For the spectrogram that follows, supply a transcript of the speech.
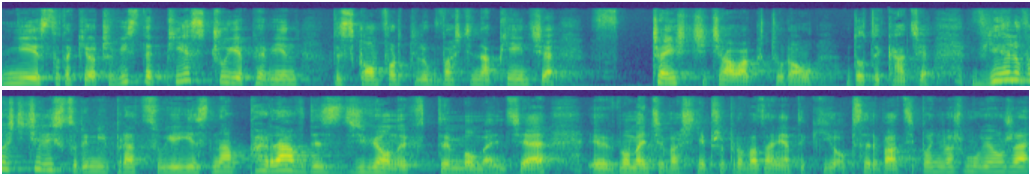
nie jest to takie oczywiste, pies czuje pewien dyskomfort lub właśnie napięcie w części ciała, którą dotykacie. Wielu właścicieli, z którymi pracuję, jest naprawdę zdziwionych w tym momencie, w momencie właśnie przeprowadzania takich obserwacji, ponieważ mówią, że,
